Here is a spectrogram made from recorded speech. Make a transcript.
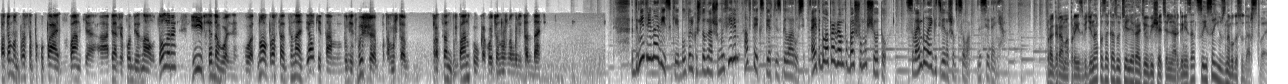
потом он просто покупает в банке, а, опять же, по безналу доллары, и все довольны. Вот. Но просто цена сделки там будет выше, потому что процент банку какой-то нужно будет отдать. Дмитрий Новицкий был только что в нашем эфире, автоэксперт из Беларуси. А это была программа «По большому счету». С вами была Екатерина Шевцова. До свидания. Программа произведена по заказу телерадиовещательной организации Союзного государства.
